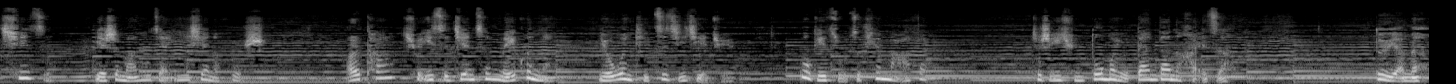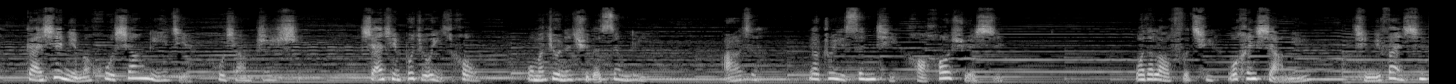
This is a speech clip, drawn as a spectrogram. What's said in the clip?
妻子也是忙碌在一线的护士。而他却一直坚称没困难，有问题自己解决，不给组织添麻烦。这是一群多么有担当的孩子啊！队员们，感谢你们互相理解、互相支持，相信不久以后我们就能取得胜利。儿子要注意身体，好好学习。我的老父亲，我很想您，请您放心，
